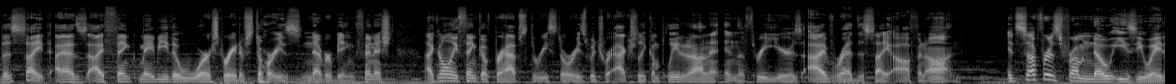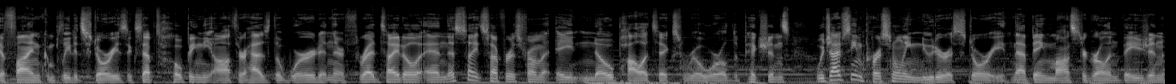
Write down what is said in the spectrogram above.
this site has, I think, maybe the worst rate of stories never being finished. I can only think of perhaps three stories which were actually completed on it in the three years I've read the site off and on. It suffers from no easy way to find completed stories except hoping the author has the word in their thread title, and this site suffers from a no politics real world depictions, which I've seen personally neuter a story, that being Monster Girl Invasion,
